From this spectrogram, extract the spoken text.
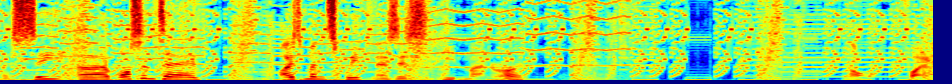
Let's see, uh, wasn't uh, Iceman's weakness is Heatman, right? Oh, fire.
